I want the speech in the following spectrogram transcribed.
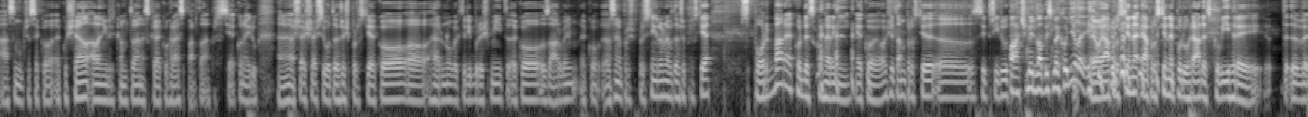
a já jsem občas jako, jako šel, ale někdy říkám, to je dneska jako hraje Sparta, já prostě jako nejdu. Až, až, až si otevřeš prostě jako uh, hernu, ve který budeš mít jako zároveň, jako, já jsem proč prostě někdo neotevře prostě sportbar jako deskoherní, jako jo, že tam prostě uh, si přijdu. Páč mi dva bychom chodili. Jo, já prostě, ne, já prostě nepůjdu hrát deskové hry ve,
